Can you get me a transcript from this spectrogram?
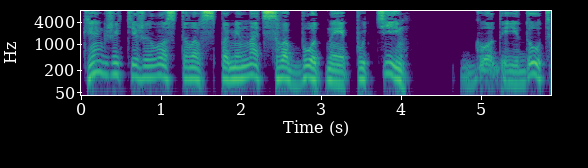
Как же тяжело стало вспоминать свободные пути. Годы идут.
